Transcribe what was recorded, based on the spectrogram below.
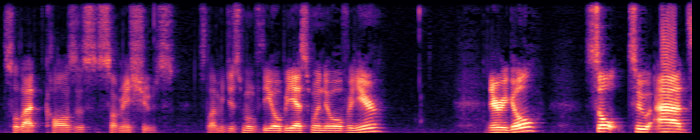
So that causes some issues. So let me just move the OBS window over here. There we go. So to add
